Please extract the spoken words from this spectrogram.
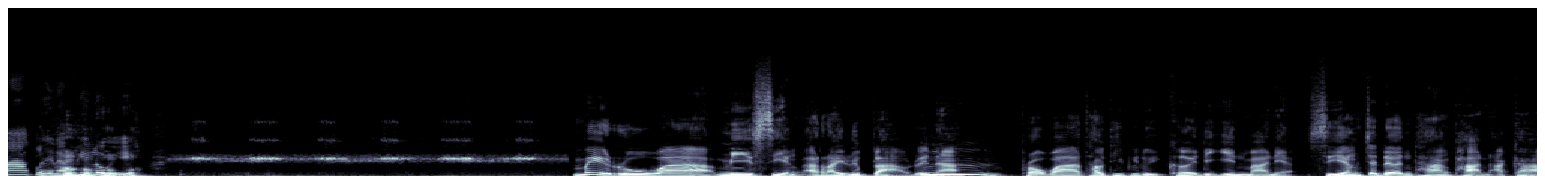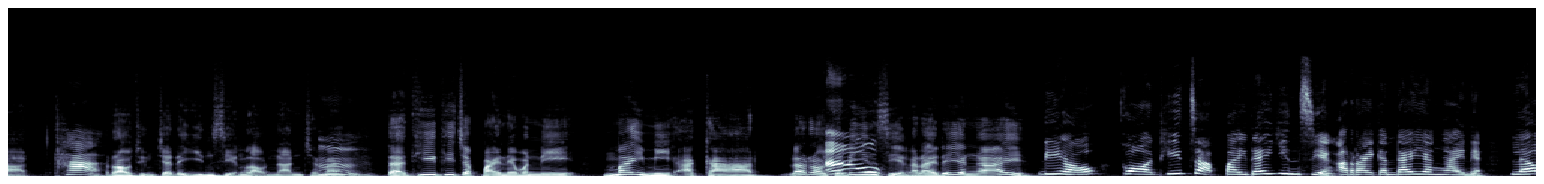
มากๆเลยนะพี่หลุย ไม่รู้ว่ามีเสียงอะไรหรือเปล่าด้วยนะอืมเพราะว่าเท่าที่พี่หลุยเคยได้ยินมาเนี่ย เสียงจะเดินทางผ่านอากาศค่ะเราถึงจะได้ยินเสียงเหล่านั้นใช่ไหมอืมแต่ที่ที่จะไปในวันนี้ไม่มีอากาศ แล้วเราจะได้ยินเสียงอะไรได้ยังไง เดี๋ยวก่อนที่จะไปได้ยินเสียงอะไรกันได้ยังไงเนี่ย แล้ว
